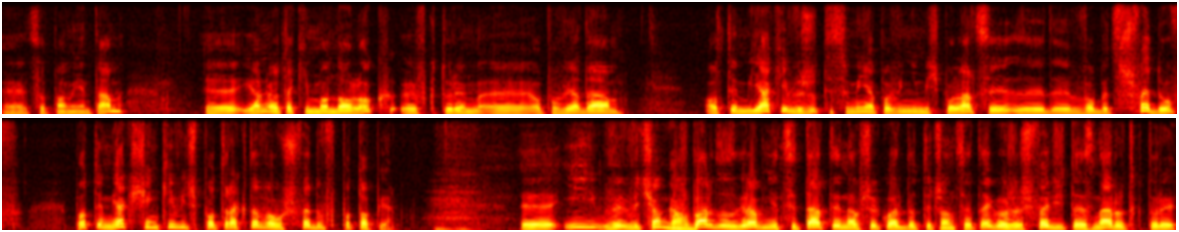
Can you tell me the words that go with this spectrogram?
e, co pamiętam. E, I on miał taki monolog, e, w którym e, opowiada o tym, jakie wyrzuty sumienia powinni mieć Polacy e, e, wobec Szwedów, po tym, jak Sienkiewicz potraktował Szwedów w potopie. Y, I wy, wyciągam bardzo zgrabnie cytaty, na przykład dotyczące tego, że Szwedzi to jest naród, który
